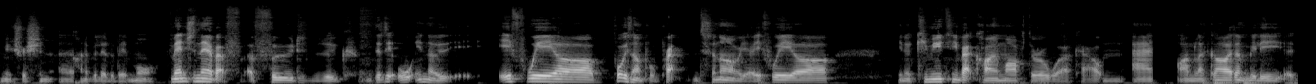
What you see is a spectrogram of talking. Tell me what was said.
nutrition uh, kind of a little bit more. You mentioned there about a food, Luke. Does it all you know? If we are, for example, scenario, if we are you know, commuting back home after a workout, and I'm like, oh, I don't really,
